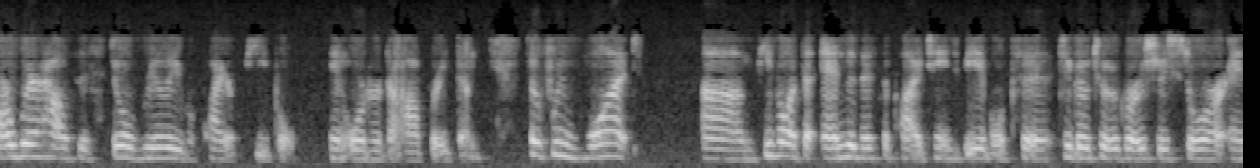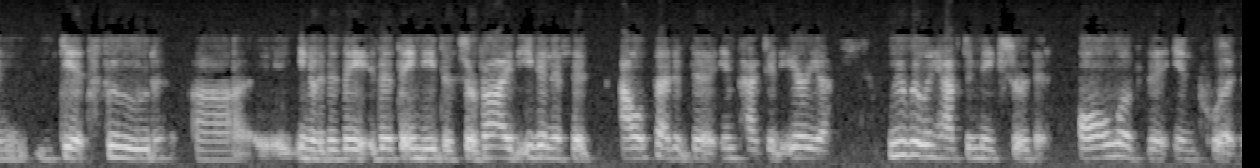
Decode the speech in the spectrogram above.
our warehouses still really require people in order to operate them. So if we want um, people at the end of the supply chain to be able to, to go to a grocery store and get food, uh, you know, that they, that they need to survive, even if it's outside of the impacted area, we really have to make sure that all of the inputs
